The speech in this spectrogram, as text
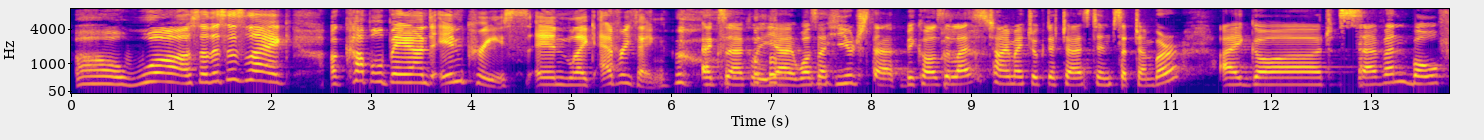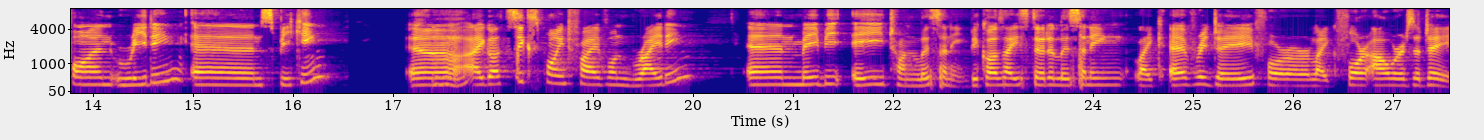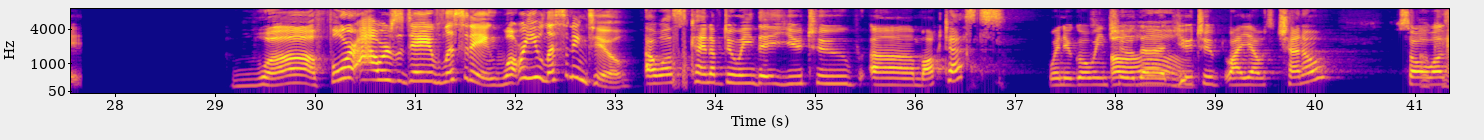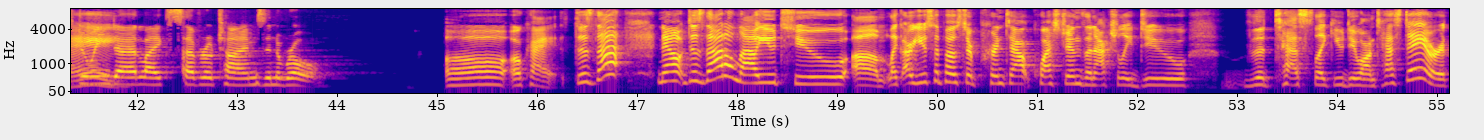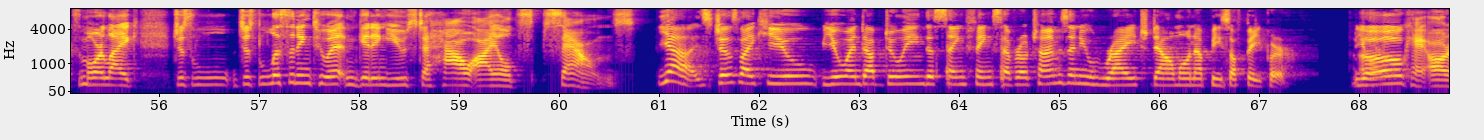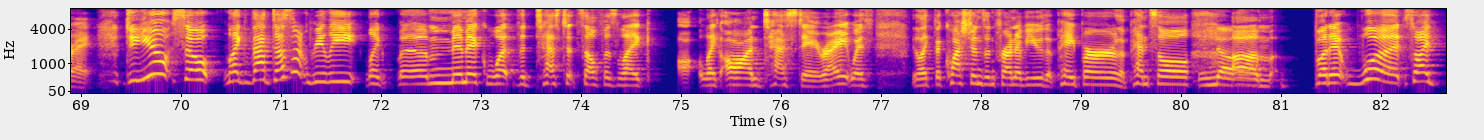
Oh, whoa. So this is like a couple band increase in like everything. exactly. Yeah, it was a huge step because the last time I took the test in September, I got seven both on reading and speaking. Uh, mm-hmm. I got 6.5 on writing and maybe eight on listening because I started listening like every day for like four hours a day. Whoa, four hours a day of listening. What were you listening to? I was kind of doing the YouTube uh, mock tests when you go into oh. the YouTube IELTS channel. So okay. I was doing that like several times in a row. Oh, okay. Does that now does that allow you to um like are you supposed to print out questions and actually do the test like you do on test day or it's more like just just listening to it and getting used to how IELTS sounds? Yeah, it's just like you you end up doing the same thing several times and you write down on a piece of paper. Your- okay, all right. Do you so like that doesn't really like uh, mimic what the test itself is like like on test day, right? With like the questions in front of you, the paper, the pencil. No. Um, but it would, so I,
